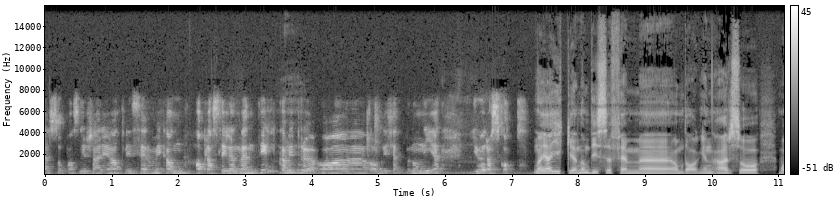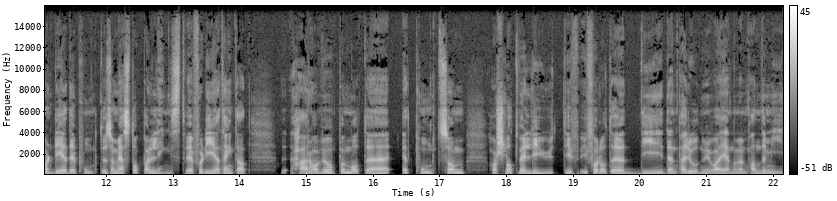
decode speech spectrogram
er såpass nysgjerrige at vi ser om vi kan ha plass til en venn til, kan vi Mm. prøve å, å bli kjent med noen nye, gjør oss godt. Når jeg gikk gjennom disse fem eh, om dagen her, så var det det punktet som jeg stoppa lengst ved, fordi jeg tenkte at her har vi jo på en måte et punkt som har slått veldig ut i, i forhold til de, den perioden vi var gjennom en pandemi.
